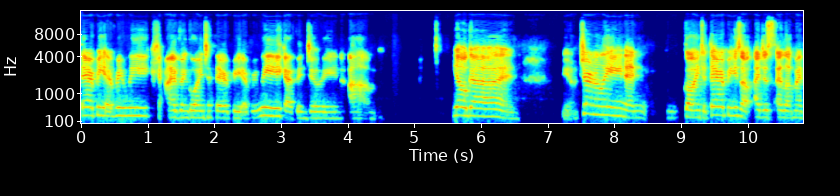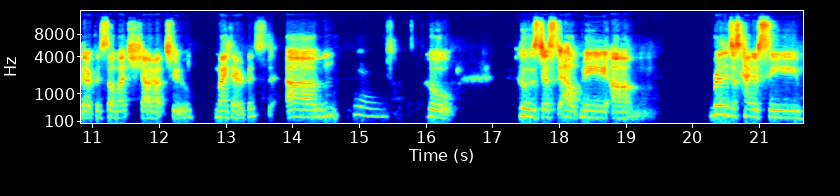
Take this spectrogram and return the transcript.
therapy every week. I've been going to therapy every week. I've been doing um, yoga and you know journaling and going to therapy. So I just I love my therapist so much. Shout out to my therapist, um, who who's just helped me um, really just kind of see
